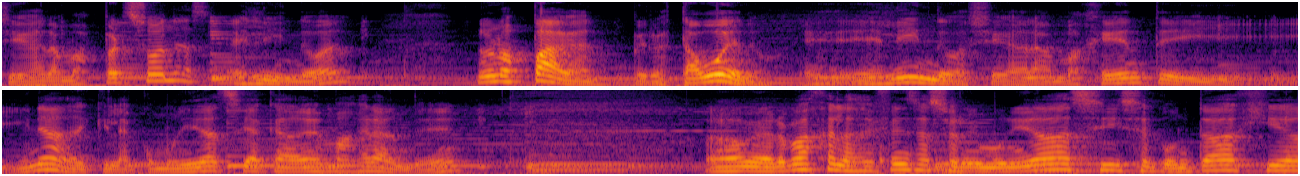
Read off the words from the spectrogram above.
llegar a más personas, es lindo, ¿eh? No nos pagan, pero está bueno. Es, lindo llegar a más gente y, nada, que la comunidad sea cada vez más grande. ¿eh? A ver, baja las defensas o la inmunidad si se contagia.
